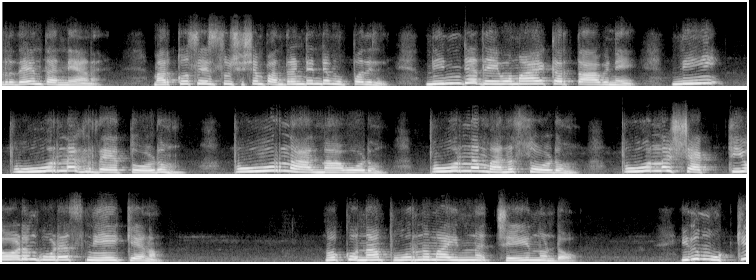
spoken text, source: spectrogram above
ഹൃദയം തന്നെയാണ്. മർക്കോസ് സുശേഷം പന്ത്രണ്ടിന്റെ മുപ്പതിൽ നിന്റെ ദൈവമായ കർത്താവിനെ നീ പൂർണ ഹൃദയത്തോടും പൂർണ ആത്മാവോടും പൂർണ മനസ്സോടും പൂർണ ശക്തിയോടും കൂടെ സ്നേഹിക്കണം. നോക്കൂ നാം പൂർണമായി ഇന്ന് ചെയ്യുന്നുണ്ടോ? ഇത് മുഖ്യ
